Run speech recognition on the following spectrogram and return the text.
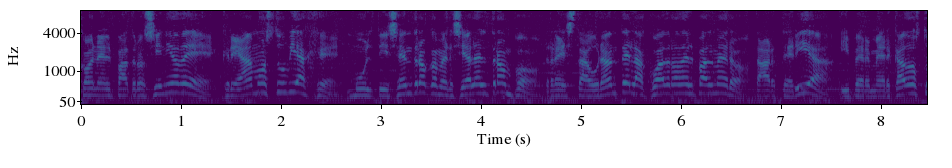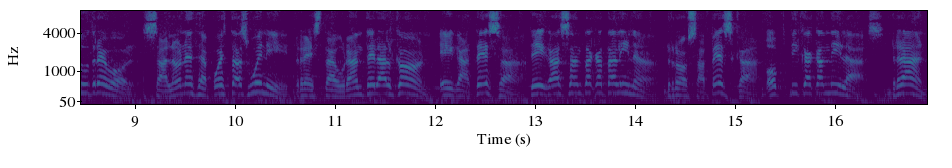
Con el patrocinio de Creamos tu viaje, Multicentro Comercial El Trompo, Restaurante La Cuadra del Palmero, Tartería, Hipermercados Tu Trébol, Salones de Apuestas Winnie, Restaurante El Halcón, Egatesa, Tega Santa Catalina, Rosa Pesca, Óptica Candilas, RAN,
